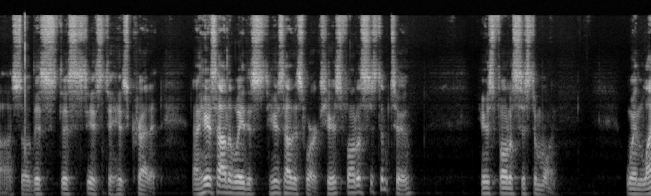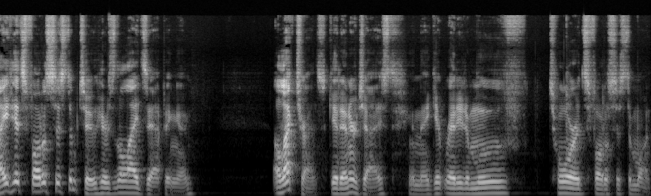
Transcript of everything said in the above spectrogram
Uh, so this this is to his credit. Now here's how the way this here's how this works. Here's photosystem two. Here's photosystem one. When light hits photosystem 2, here's the light zapping in, electrons get energized and they get ready to move towards photosystem 1.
